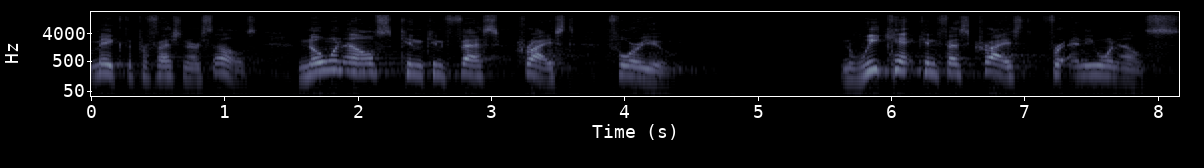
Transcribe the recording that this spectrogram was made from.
make the profession ourselves. No one else can confess christ for you. And we can't confess christ for anyone else.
